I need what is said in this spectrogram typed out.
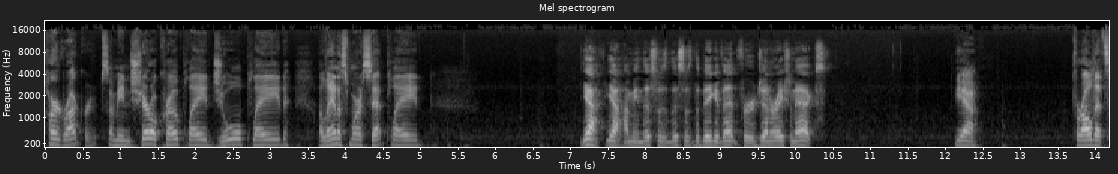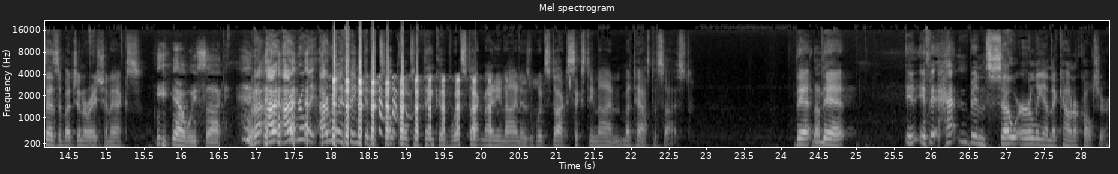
hard rock groups. I mean, Sheryl Crow played, Jewel played, Alanis Morissette played. Yeah, yeah. I mean, this was this was the big event for Generation X. Yeah. For all that says about Generation X. yeah, we suck. But I, I, I really, I really think that it's helpful to think of Woodstock '99 as Woodstock '69 metastasized. That um, That- that if it hadn't been so early in the counterculture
